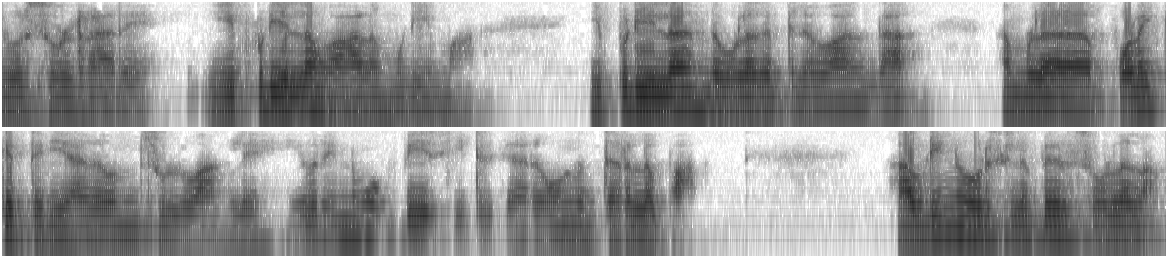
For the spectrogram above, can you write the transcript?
இவர் சொல்கிறாரு இப்படியெல்லாம் வாழ முடியுமா? இப்படியெல்லாம் இந்த உலகத்தில் வாழ்ந்தால் நம்மளை பொழைக்க தெரியாதவன்னு சொல்லுவாங்களே. இவர் என்னமோ பேசிகிட்டு இருக்காரு. ஒன்றும் தெரிலப்பா. அப்படின்னு ஒரு சில பேர் சொல்லலாம்.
